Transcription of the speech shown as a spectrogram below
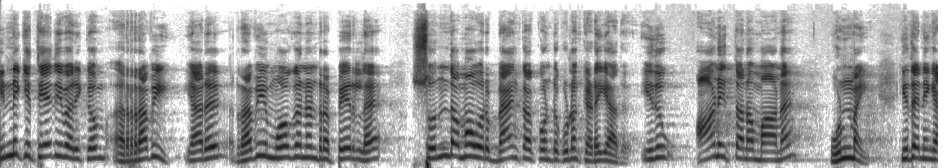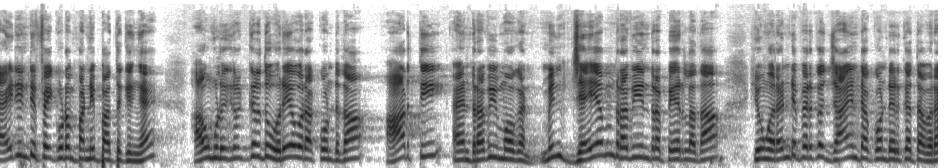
இன்னைக்கு தேதி வரைக்கும் ரவி யார்? ரவி மோகன்ன்ற பேரில் சொந்தமாக ஒரு பேங்க் அக்கௌண்ட்டு கூட கிடையாது. இது ஆணித்தனமான உண்மை. இதை நீங்கள் ஐடென்டிஃபை கூட பண்ணி பார்த்துக்குங்க. அவங்களுக்கு இருக்கிறது ஒரே ஒரு அக்கௌண்ட்டு தான் ஆர்த்தி அண்ட் ரவி மோகன். மீன் ஜெயம் ரவின்ற பேரில் தான் இவங்க ரெண்டு பேருக்கும் ஜாயிண்ட் அக்கௌண்ட் இருக்க தவிர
